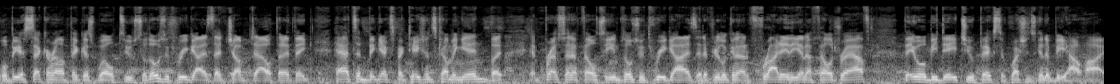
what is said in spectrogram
will be a second round pick as well, too. So those are three guys that jumped out that I think had some big expectations coming in, but impressed NFL teams. Those are three guys that if you're looking at Friday, the NFL draft, they will be day two picks. The question's going to be how high.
